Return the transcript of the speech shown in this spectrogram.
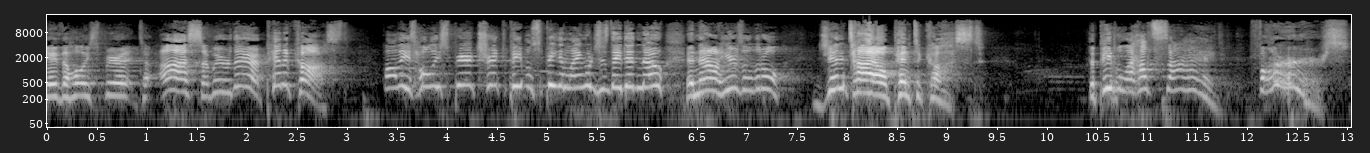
gave the Holy Spirit to us, and we were there at Pentecost. All these Holy Spirit tricked people speaking languages they didn't know, and now here's a little Gentile Pentecost. The people outside, foreigners.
